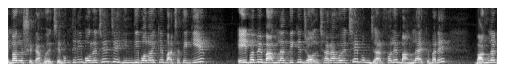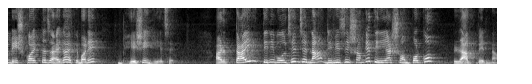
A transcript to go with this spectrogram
এবারও সেটা হয়েছে এবং তিনি বলেছেন যে হিন্দি বলয়কে বাঁচাতে গিয়ে এইভাবে বাংলার দিকে জল ছাড়া হয়েছে এবং যার ফলে বাংলা একেবারে, বাংলার বেশ কয়েকটা জায়গা একেবারে ভেসে গিয়েছে। আর তাই তিনি বলছেন যে, না, ডিভিসির সঙ্গে তিনি আর সম্পর্ক রাখবেন না।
